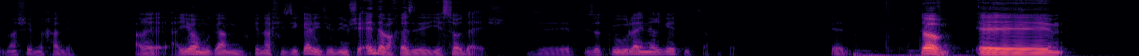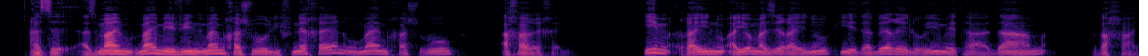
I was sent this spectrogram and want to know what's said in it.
מה שמכלה. הרי היום גם מבחינה פיזיקלית יודעים שאין דבר כזה יסוד האש. זה, זאת פעולה אנרגטית סך הכל. כן. טוב, אה, אז, אז מה, הם, מה, הם הבין, מה הם חשבו לפני כן ומה הם חשבו אחרי כן? אם ראינו, היום הזה ראינו כי ידבר אלוהים את האדם וחי.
